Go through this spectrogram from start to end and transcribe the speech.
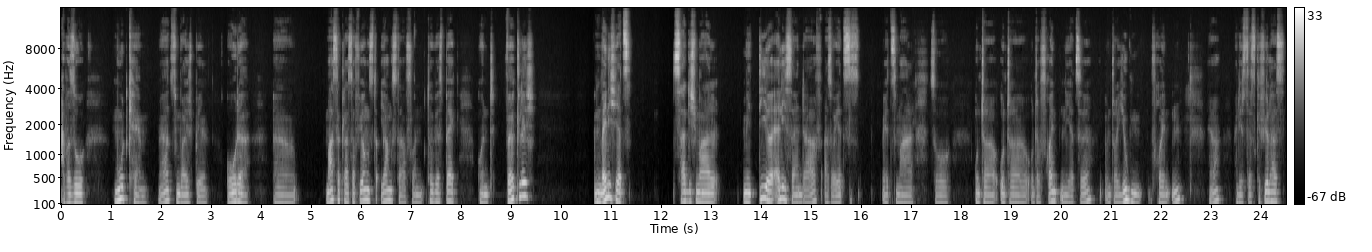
Aber so Moodcamp, ja, zum Beispiel, oder äh, Masterclass of Youngstar, Youngstar von Tobias Beck. Und wirklich, wenn ich jetzt, sag ich mal, mit dir ehrlich sein darf, also jetzt, jetzt mal so unter, unter, unter Freunden jetzt, unter Jugendfreunden, ja, wenn du jetzt das Gefühl hast,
